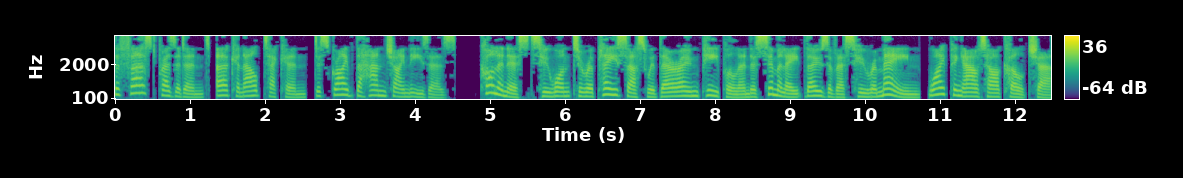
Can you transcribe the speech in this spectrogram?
the first president, Erkin Alptekin, described the Han Chinese as colonists who want to replace us with their own people and assimilate those of us who remain, wiping out our culture.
